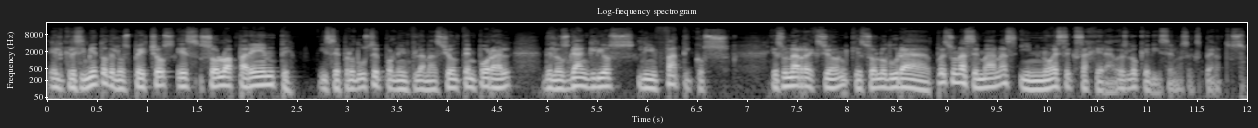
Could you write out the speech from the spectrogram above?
el crecimiento de los pechos es solo aparente y se produce por la inflamación temporal de los ganglios linfáticos, que es una reacción que solo dura pues unas semanas y no es exagerado, es lo que dicen los expertos.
